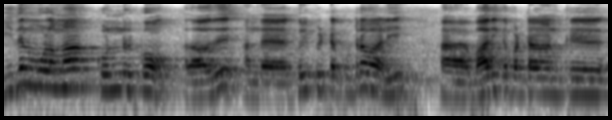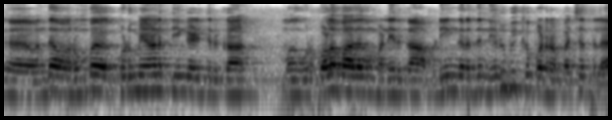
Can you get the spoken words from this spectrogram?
இதன் மூலமாக கொண்டிருக்கோம் அதாவது அந்த குறிப்பிட்ட குற்றவாளி பாதிக்கப்பட்டவனுக்கு வந்து அவன் ரொம்ப கொடுமையான தீங்கழித்திருக்கான் ம- ஒரு கொலபாதகம் பண்ணியிருக்கான் அப்படிங்கிறது நிரூபிக்கப்படுற பட்சத்தில்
